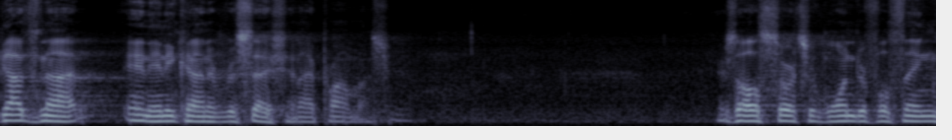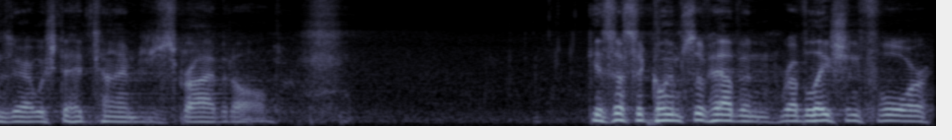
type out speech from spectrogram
God's not in any kind of recession, I promise you. There's all sorts of wonderful things there. I wish I had time to describe it all. Gives us a glimpse of heaven. Revelation 4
